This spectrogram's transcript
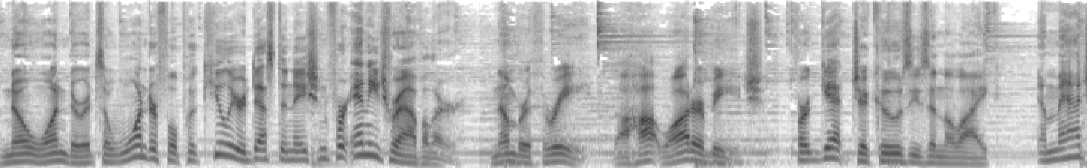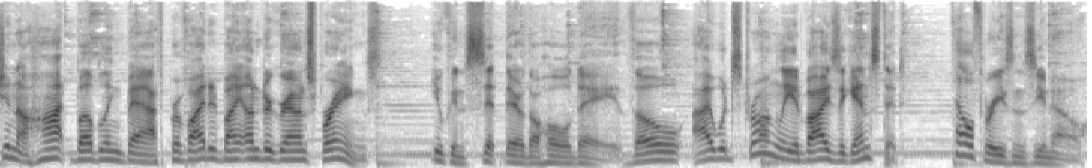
No wonder it's a wonderful, peculiar destination for any traveler. Number 3. The Hot Water Beach. Forget jacuzzis and the like. Imagine a hot, bubbling bath provided by underground springs. You can sit there the whole day, though I would strongly advise against it. Health reasons, you know.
